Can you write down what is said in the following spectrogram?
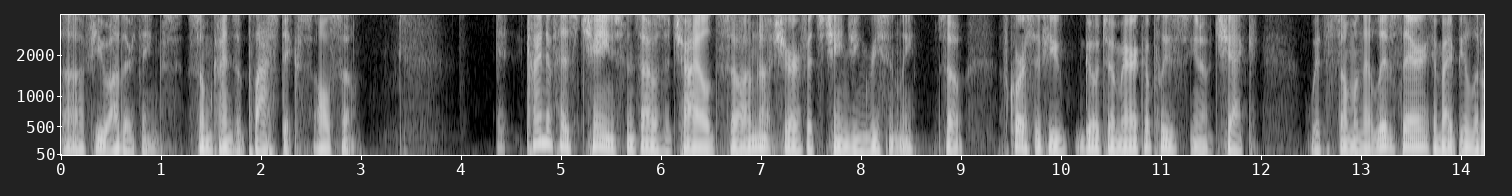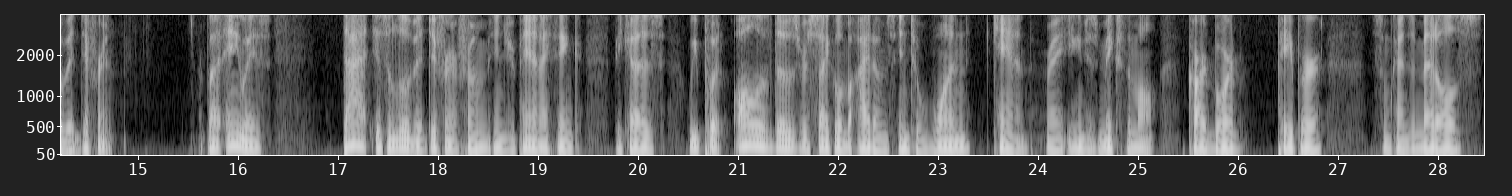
a few other things, some kinds of plastics also kind of has changed since I was a child, so I'm not sure if it's changing recently. So, of course, if you go to America, please, you know, check with someone that lives there. It might be a little bit different. But anyways, that is a little bit different from in Japan, I think, because we put all of those recyclable items into one can, right? You can just mix them all. Cardboard, paper, some kinds of metals,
